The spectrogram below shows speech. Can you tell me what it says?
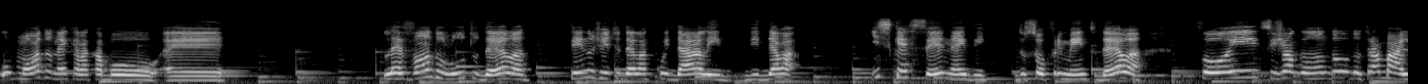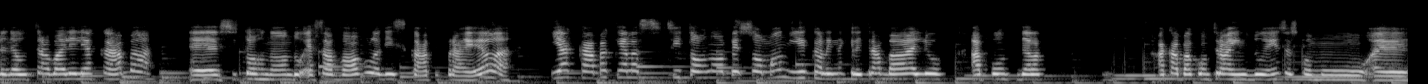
o modo né, que ela acabou é, levando o luto dela tendo o jeito dela cuidar ali, de dela esquecer, né, de, do sofrimento dela, foi se jogando no trabalho, né? O trabalho ele acaba é, se tornando essa válvula de escape para ela e acaba que ela se torna uma pessoa maníaca ali naquele trabalho, a ponto dela acabar contraindo doenças como é,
